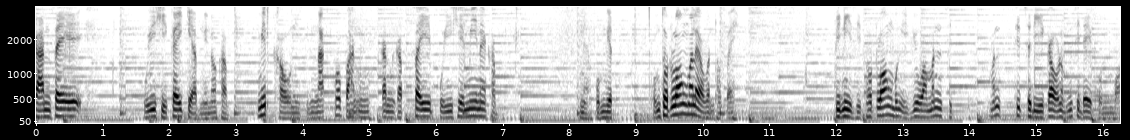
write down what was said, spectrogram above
การใส่ปุ๋ยขี้ไก่แกบนี่เนาะครับ ม็ดเขานี่สิหนักเพราะปันกันกับใส่ปุ๋ยเคมีนะครับเนี่ยผมเห็ดผมทดลองมาแล้ววันต่อไป ปีนี้สิทดลองเบิ่งอีกอยู่ว่ามันสิมันทฤษฎีเก่าแล้วมันสิได้ผลบ่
